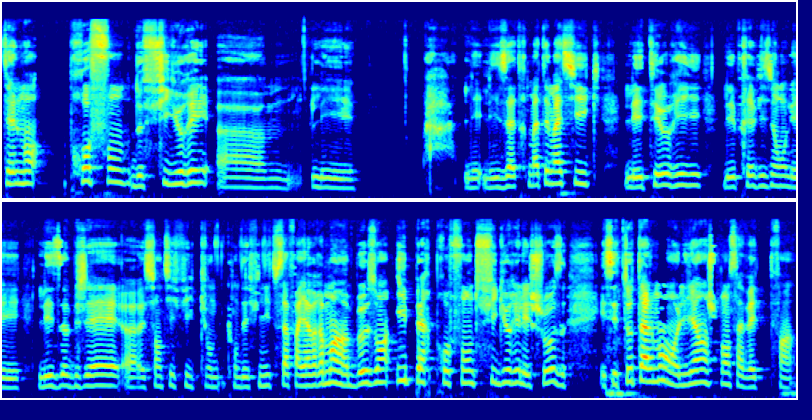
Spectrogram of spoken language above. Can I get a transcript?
tellement profond de figurer euh, les, les, êtres mathématiques, les théories, les prévisions, les, objets euh, scientifiques qu'on qu définit, tout ça. Enfin, il y a vraiment un besoin hyper profond de figurer les choses. Et c'est totalement en lien, je pense, avec. Enfin,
